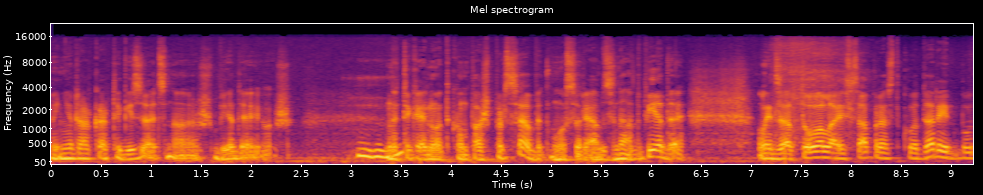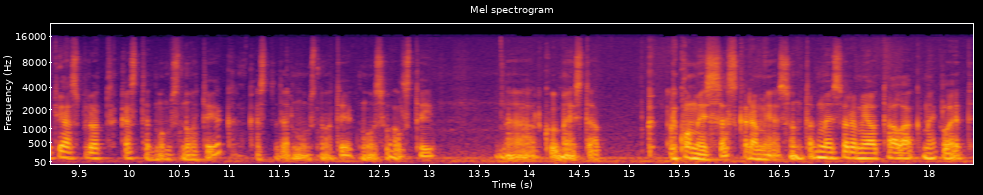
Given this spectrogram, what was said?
viņi ir ārkārtīgi izaicinoši, biedējoši. Mm -hmm. Ne tikai notikumi paši par sevi, bet mūs arī apzināti biedē. Līdz ar to, lai saprastu, ko darīt, būtu jāsaprot, kas tad mums notiek, kas tad ar mums notiek mūsu valstī, ar ko mēs tā ar ko mēs saskaramies. Tad mēs varam jau tālāk meklēt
